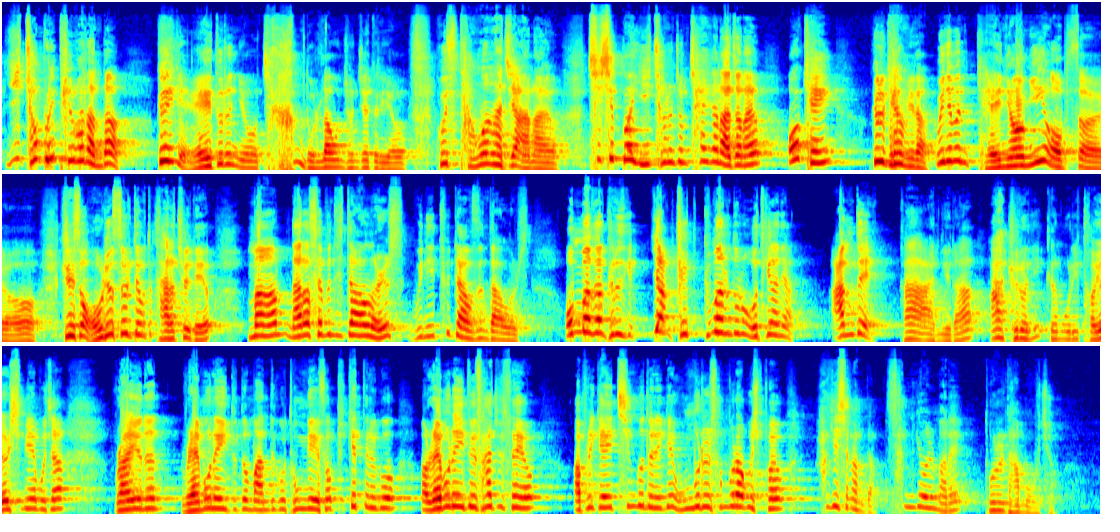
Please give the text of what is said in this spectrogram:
2,000불이 필요하단다. 그러니까 애들은요, 참 놀라운 존재들이에요. 거기서 당황하지 않아요. 70과 2천은 좀 차이가 나잖아요? 오케이. 그렇게 합니다. 왜냐면 개념이 없어요. 그래서 어렸을 때부터 가르쳐야 돼요. Mom, not a $70. We need $2,000. 엄마가 그러게, 야, 그, 그 많은 돈을 어떻게 하냐? 안 돼. 가 아니라, 아, 그러니? 그럼 우리 더 열심히 해보자. 라이언은 레모네이드도 만들고 동네에서 피켓 들고 아, 레모네이드 사주세요. 아프리카의 친구들에게 우물을 선물하고 싶어요. 하기 시작합니다. 3개월 만에 돈을 다 모으죠.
